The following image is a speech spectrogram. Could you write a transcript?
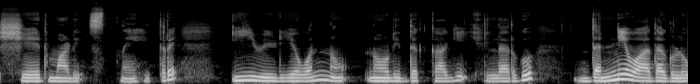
ಶೇರ್ ಮಾಡಿ ಸ್ನೇಹಿತರೆ. ಈ ವಿಡಿಯೋವನ್ನು ನೋಡಿದ್ದಕ್ಕಾಗಿ ಎಲ್ಲರಿಗೂ ಧನ್ಯವಾದಗಳು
